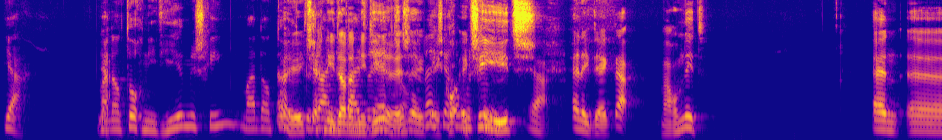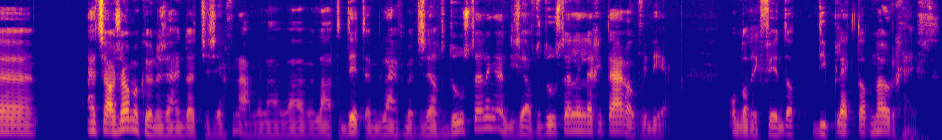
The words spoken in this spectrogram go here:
Ja. Maar dan toch niet hier misschien. Maar dan toch Nee, ik zeg niet dat het niet hier is. Ik, ik, zie iets en ik denk, nou, waarom niet? En eh, het zou zomaar kunnen zijn dat je zegt van nou, we, la- we- we laten dit en blijven met dezelfde doelstelling. En diezelfde doelstelling leg ik daar ook weer neer. Omdat ik vind dat die plek dat nodig heeft.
